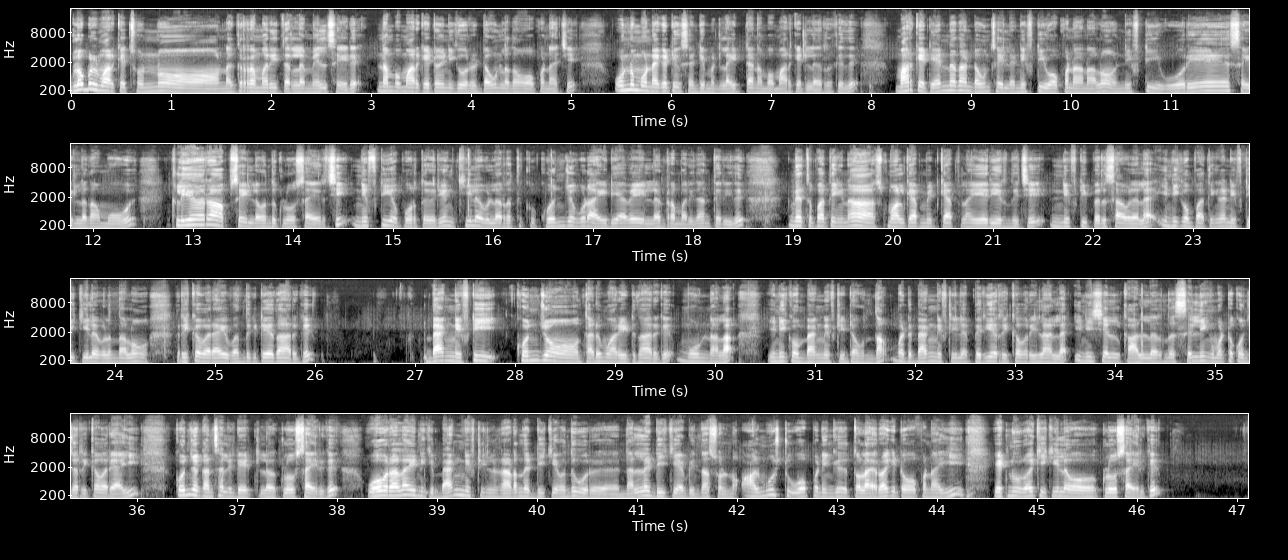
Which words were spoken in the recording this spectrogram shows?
Global markets ஒன்றும் நகர்ற மாதிரி தெரில மேல் சைடு நம்ம மார்க்கெட்டும் இன்றைக்கி ஒரு டவுனில் தான் ஓப்பன் ஆச்சு. ஒன்றும் நெகட்டிவ் சென்டிமெண்ட் லைட்டாக நம்ம மார்க்கெட்டில் இருக்குது. மார்க்கெட் என்ன தான் டவுன் சைடில் நிஃப்டி ஓப்பன் ஆனாலும் நிஃப்டி ஒரே சைடில் தான் மூவ் கிளியராக அப் சைடில் வந்து க்ளோஸ் ஆயிடுச்சு நிஃப்டியை பொறுத்த வரையும் கீழே விழுறதுக்கு கொஞ்சம் கூட ஐடியாவே இல்லைன்ற மாதிரி தான் தெரியுது. நேற்று பார்த்தீங்கன்னா ஸ்மால் கேப் மிட் கேப்லாம் ஏறி இருந்துச்சு. நிஃப்டி பெருசாக விழலை. இன்றைக்கும் பார்த்தீங்கன்னா நிஃப்டி கீழே விழுந்தாலும் ரிகவர் ஆகி வந்துக்கிட்டே தான் இருக்குது பேங்க் நிஃப்டி கொஞ்சம் தடுமாறிட்டு தான் இருக்குது மூணு நாளாக இன்றைக்கும் பேங்க் நிஃப்டி டவுன் தான். பட் பேங்க் நிஃப்டியில் பெரிய ரிகவரிலாம் இல்லை. இனிஷியல் காலில் இருந்த செல்லிங் மட்டும் கொஞ்சம் ரிகவரி ஆகி கொஞ்சம் கன்சாலிடேட்டில் க்ளோஸ் ஆகிருக்கு ஓவராலாக இன்றைக்கி பேங்க் நிஃப்டியில் நடந்த டிகே வந்து ஒரு நல்ல டிகே அப்படின்னு தான் சொல்லணும். ஆல்மோஸ்ட் ஓப்பனிங்கு தொள்ளாயிரரூவாய்க்கிட்ட ஓப்பன் ஆகி எட்நூறுரூவாய்க்கு கீழே க்ளோஸ் ஆகிருக்கு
